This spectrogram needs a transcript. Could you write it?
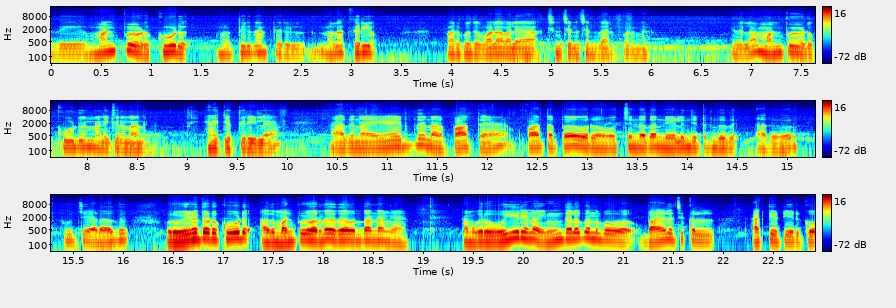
இது மண்புழோட கூடு. உங்களுக்கு தெரியுதான்னு தெரியல. நல்லா தெரியும். பாரு கொஞ்சம் வள வலையாக சின்ன சின்ன சின்னதாக இருக்கு பாருங்கள் இதெல்லாம் மண்புழோட கூடுன்னு நினைக்கிறேன் நான். எனக்கே தெரியல. அது நான் எடுத்து நான் பார்த்தேன். பார்த்தப்ப ஒரு சின்னதாக நெளிஞ்சிட்டு இருந்தது. அது ஒரு பூச்சி அதாவது ஒரு உயிரினத்தோட கூடு. அது மண்புழுவாக இருந்தால் ஏதோ இருந்தாண்டாங்க நமக்கு ஒரு உயிரினம் எந்த அளவுக்கு நம்ம பயாலஜிக்கல் ஆக்டிவிட்டி இருக்கோ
